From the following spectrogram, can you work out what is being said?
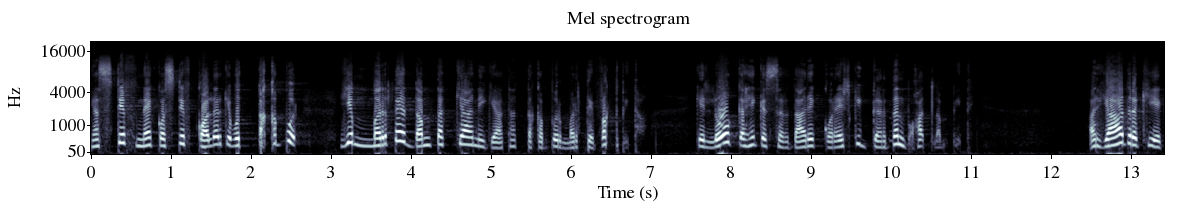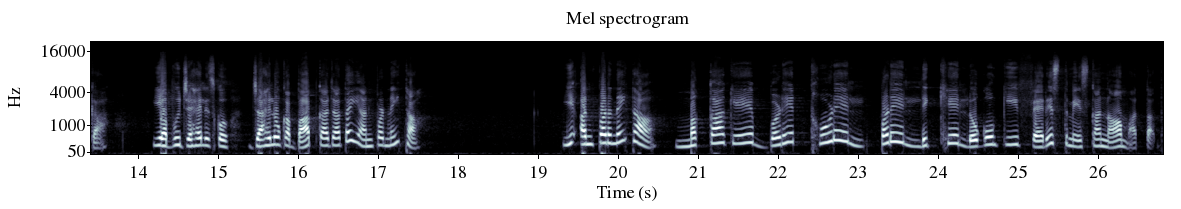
या स्टिफ नेक और स्टिफ कॉलर के वो तकबर ये मरते दम तक क्या नहीं गया था तकबर मरते वक्त भी था। कि लोग कहें कि सरदार कुरैश की गर्दन बहुत लंबी थी। और याद रखिएगा, ये अबू जहल इसको जाहिलों का बाप कहा जाता है, ये अनपढ़ नहीं था। ये अनपढ़ नहीं था। मक्का के बड़े, थोड़े, पढ़े लिखे लोगों की फहरिस्त में इसका नाम आता था।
